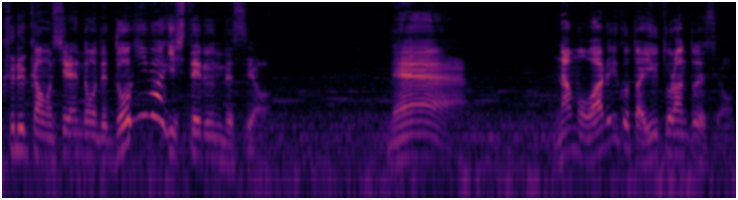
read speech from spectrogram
来るかもしれんと思ってドギマギしてるんですよ。ねえ。何も悪いことは言うとらんとですよ。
